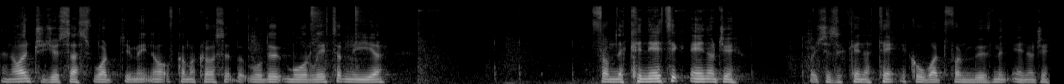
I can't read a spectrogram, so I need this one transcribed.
and I'll introduce this word, you might not have come across it, but we'll do it more later in the year. From the kinetic energy, which is a kind of technical word for movement energy.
